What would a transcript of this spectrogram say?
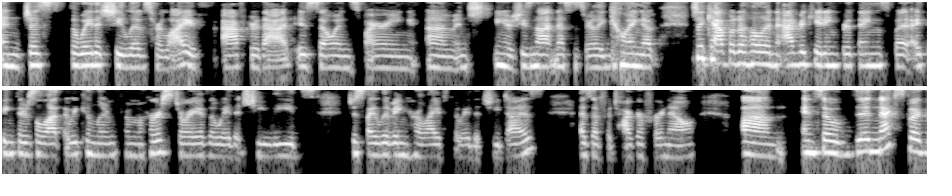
and just the way that she lives her life after that is so inspiring. Um, and she, you know, she's not necessarily going up to Capitol Hill and advocating for things, but I think there's a lot that we can learn from her story of the way that she leads just by living her life the way that she does as a photographer now. Um, and so the next book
